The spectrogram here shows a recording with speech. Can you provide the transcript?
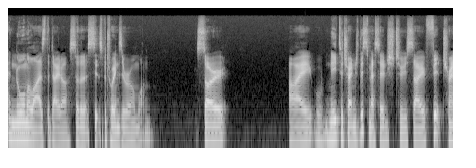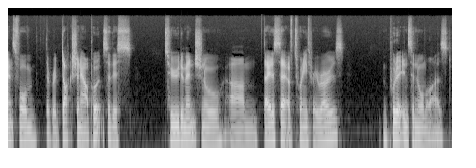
and normalize the data so that it sits between zero and one. So I will need to change this message to say fit transform the reduction output. So this two dimensional um, data set of 23 rows and put it into normalized.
